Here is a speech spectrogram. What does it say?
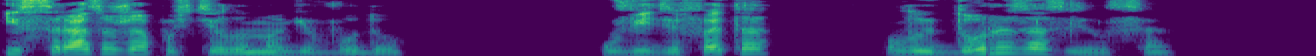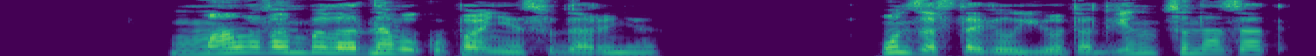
и сразу же опустила ноги в воду. Увидев это, Луидор разозлился. «Мало вам было одного купания, сударыня?» Он заставил ее отодвинуться назад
